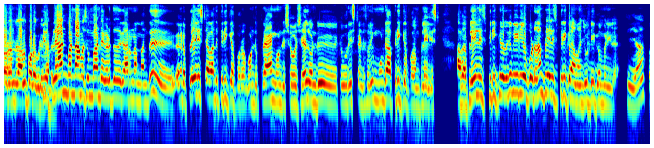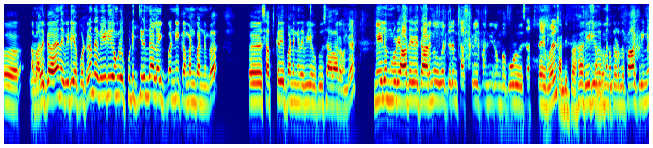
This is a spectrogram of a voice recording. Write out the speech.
ஒரு ரெண்டு நாளும் போடக்கூடிய பிளான் பண்ணாம சும்மாண்டு எடுத்தது காரணம் வந்து எங்களோட பிளேலிஸ்ட்டை வந்து பிரிக்க போறோம். ஒன்று பிராங்க் ஒன்று சோஷியல் ஒன்று டூரிஸ்ட் சொல்லி மூண்டா பிரிக்க போறோம் பிளேலிஸ்ட் அப்ப பிளேலிஸ்ட் பிரிக்கிறதுக்கு வீடியோ போட்டு தான் பிளேலிஸ்ட் பிரிக்கலாம் ஜூட்டி கம்பெனில சரியா? அப்ப அதுக்காக இந்த வீடியோ போட்டு அந்த வீடியோ உங்களுக்கு பிடிச்சிருந்தா லைக் பண்ணி கமெண்ட் பண்ணுங்க. சப்ஸ்கிரைப் பண்ணுங்க இந்த வீடியோ புதுசா வரவங்க மேலும் உங்களுடைய ஆதரவை தாருங்க. ஒவ்வொருத்தரும் சப்ஸ்கிரைப் பண்ணி ரொம்ப கூடுதல் சப்ஸ்கிரைபர் கண்டிப்பாக. வீடியோ. தொடர்ந்து பாக்குறீங்க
